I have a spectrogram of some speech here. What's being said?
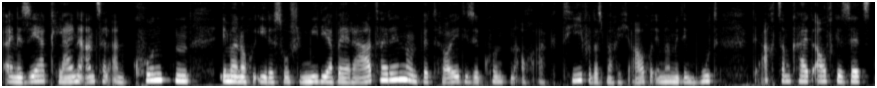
eine sehr kleine Anzahl an Kunden immer noch ihre Social Media Beraterin und betreue diese Kunden auch aktiv und das mache ich auch immer mit dem Hut der Achtsamkeit aufgesetzt,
